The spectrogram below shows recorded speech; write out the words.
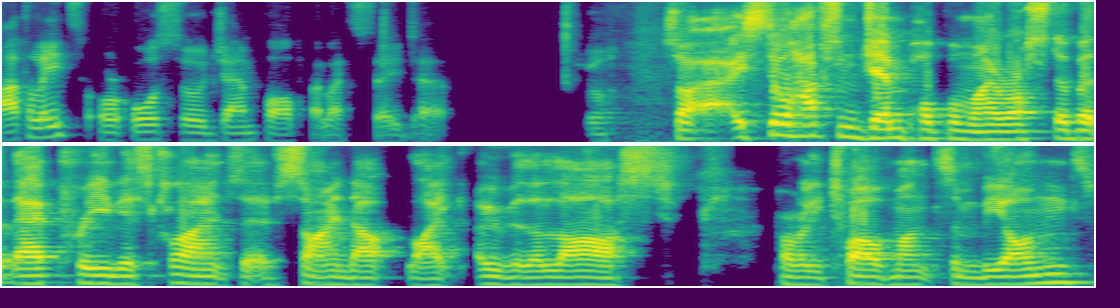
athletes or also Gen Pop. I like to say that. So I still have some Gen Pop on my roster, but they're previous clients that have signed up like over the last probably 12 months and beyond.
